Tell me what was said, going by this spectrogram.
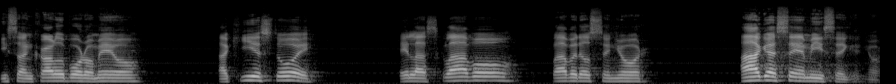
y San Carlos Borromeo. Aquí estoy, el esclavo, esclavo del Señor. Hágase a mí, Señor,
